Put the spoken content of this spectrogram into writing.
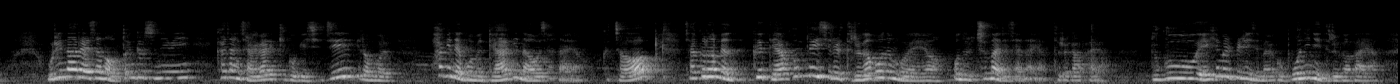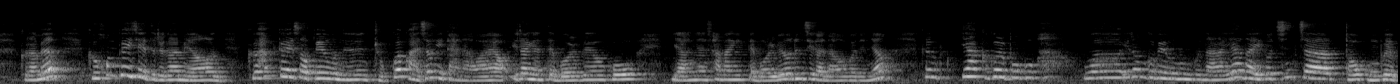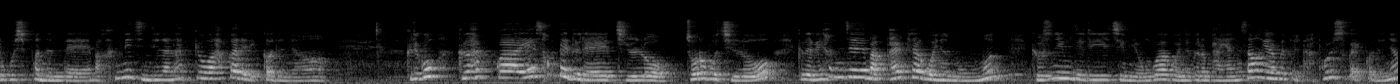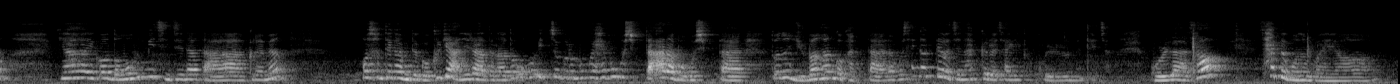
우리나라에서는 어떤 교수님이 가장 잘 가르치고 계시지? 이런 걸 확인해 보면 대학이 나오잖아요. 그쵸? 자, 그러면 그 대학 홈페이지를 들어가 보는 거예요. 오늘 주말이잖아요. 들어가 봐요. 누구의 힘을 빌리지 말고 본인이 들어가 봐요. 그러면 그 홈페이지에 들어가면 그 학교에서 배우는 교과 과정이 다 나와요. 1학년 때 뭘 배우고 2학년, 3학년 때 뭘 배우는지가 나오거든요. 그럼 야 그걸 보고 와 이런 거 배우는구나. 야 나 이거 진짜 더 공부해보고 싶었는데 막 흥미진진한 학교와 학과들이 있거든요. 그리고 그 학과의 선배들의 진로, 졸업 후 진로, 그 다음에 현재 막 발표하고 있는 논문, 교수님들이 지금 연구하고 있는 그런 방향성 이런 것들을 다 볼 수가 있거든요. 야 이거 너무 흥미진진하다. 그러면 어, 선택하면 되고 그게 아니라 하더라도 어, 이쪽으로 뭔가 해보고 싶다, 알아보고 싶다, 또는 유망한 것 같다 라고 생각되어진 학교를 자기가 고르면 되죠. 골라서 살펴보는 거예요.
